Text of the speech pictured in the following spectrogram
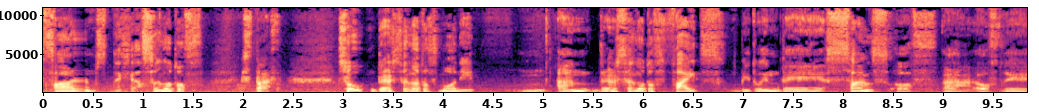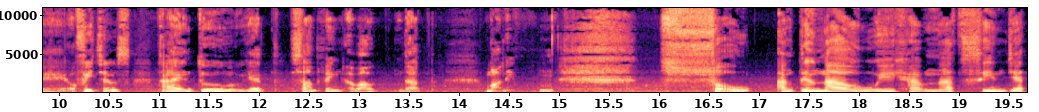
farms. They has a lot of stuff. So there's a lot of money and there's a lot of fights between the sons of uh, of the officials trying to get something about that money. So until now, we have not seen yet,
